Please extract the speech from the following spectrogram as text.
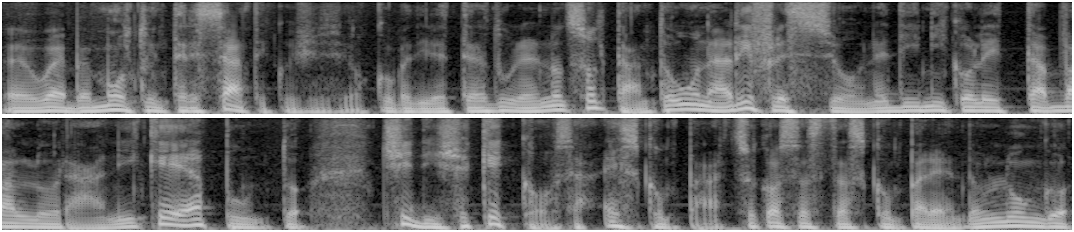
eh, web molto interessante, qui ci si occupa di letteratura e non soltanto, una riflessione di Nicoletta Vallorani che appunto ci dice che cosa è scomparso, cosa sta scomparendo. Un lungo,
